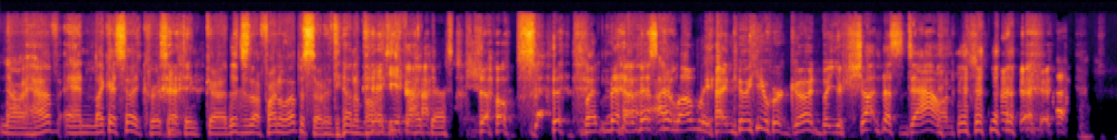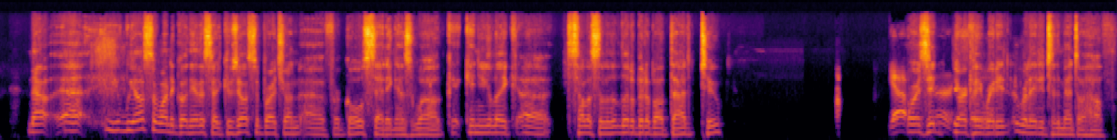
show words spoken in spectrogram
now I have. And like I said, Chris, I think uh, this is our final episode of the Unapologies yeah, podcast. No, but uh, Mr. I, Lumley, I knew you were good, but you're shutting us down. Now, uh, we also want to go on the other side because we also brought you on uh, for goal setting as well. C- can you like uh, tell us a little bit about that too? Yeah, or is sure. it directly so, related related to the mental health?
